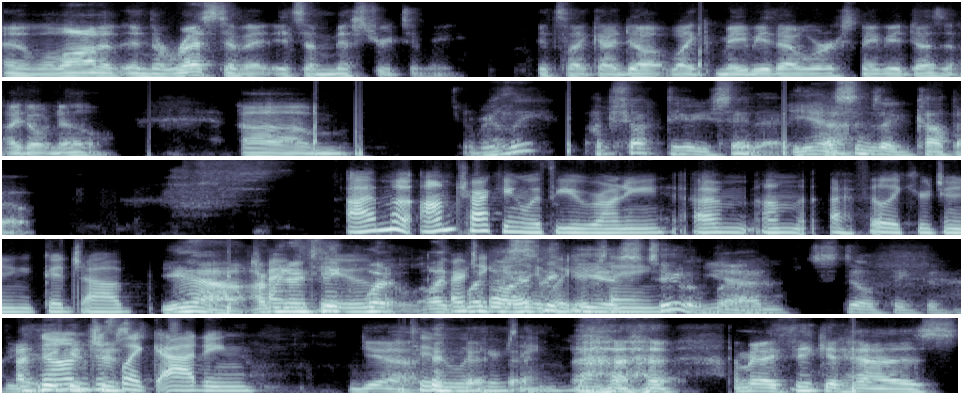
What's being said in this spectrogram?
and a lot of and the rest of it, it's a mystery to me. It's like I don't like maybe that works, maybe it doesn't. I don't know. Um really? I'm shocked to hear you say that. Yeah. That seems like a cop out. I'm a, I'm tracking with you, Ronnie. I'm I'm I feel like you're doing a good job. Yeah, I mean, I think what like what, I think what he you're is saying. too, but Yeah. I still think that. I think no, I'm just, just- like adding yeah. to what you're saying. Yeah. I mean, I think it has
